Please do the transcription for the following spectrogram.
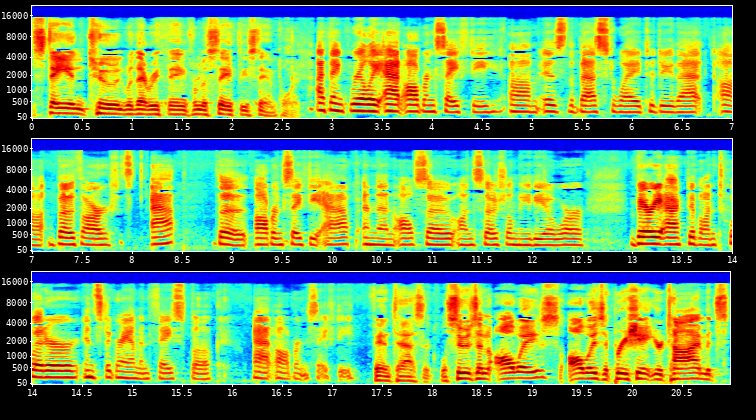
stay in tune with everything from a safety standpoint? I think really at Auburn Safety um, is the best way to do that. Uh, both our app, the Auburn Safety app, and then also on social media. We're very active on Twitter, Instagram, and Facebook at Auburn Safety. Fantastic. Well, Susan, always always appreciate your time. It's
